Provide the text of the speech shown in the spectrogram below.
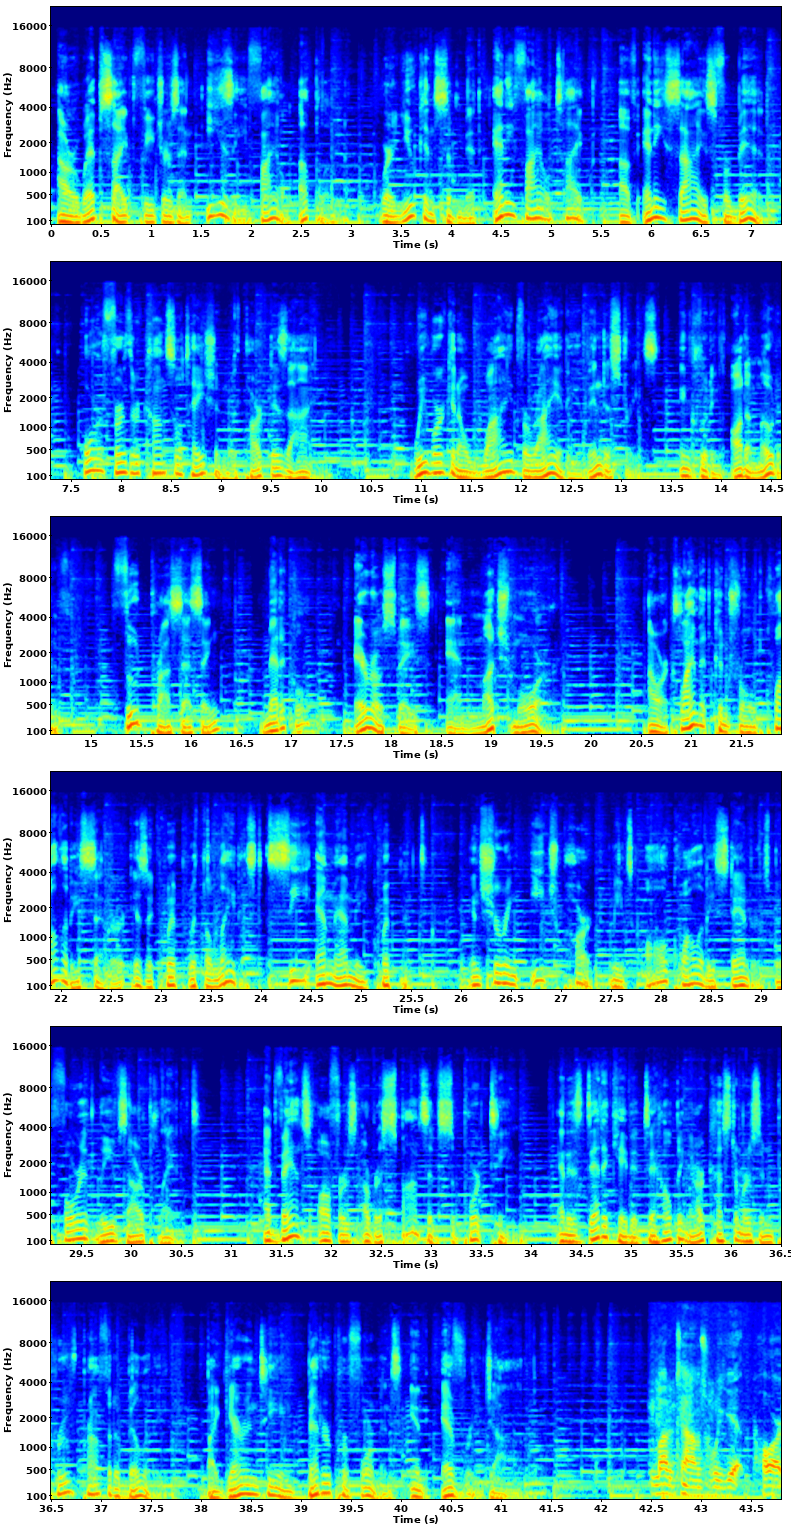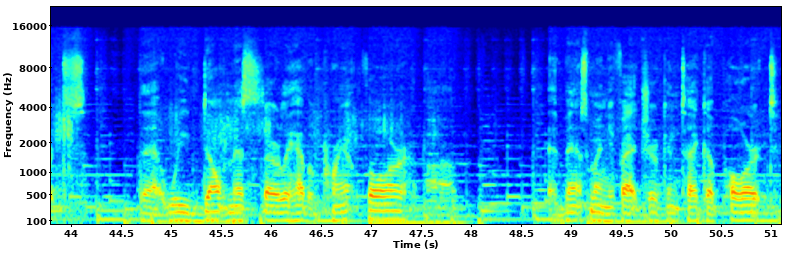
Our website features an easy file upload where you can submit any file type of any size for bid or further consultation with part design. We work in a wide variety of industries, including automotive, food processing, medical, aerospace, and much more. Our climate controlled quality center is equipped with the latest CMM equipment ensuring each part meets all quality standards before it leaves our plant. Advance offers a responsive support team and is dedicated to helping our customers improve profitability by guaranteeing better performance in every job. A lot of times we get parts that we don't necessarily have a print for. Uh, advanced manufacturer can take a part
